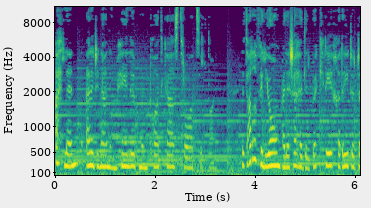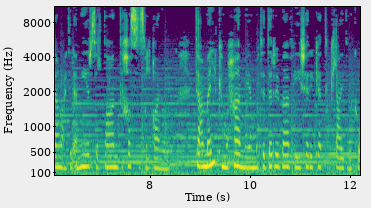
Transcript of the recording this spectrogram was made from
أهلا أنا جنان المهيلب من بودكاست رواد سلطان. نتعرف اليوم على شهد البكري خريجة جامعة الأمير سلطان تخصص القانون. تعمل كمحامية متدربة في شركة كلايدن كو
